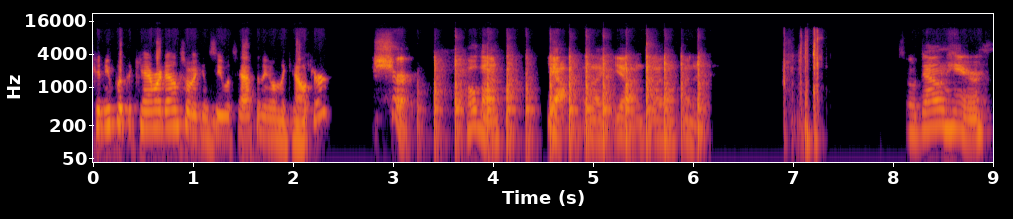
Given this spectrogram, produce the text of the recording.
can you put the camera down so we can see what's happening on the counter? Sure. Hold on. Yeah, like yeah, until I don't finish. So down here,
